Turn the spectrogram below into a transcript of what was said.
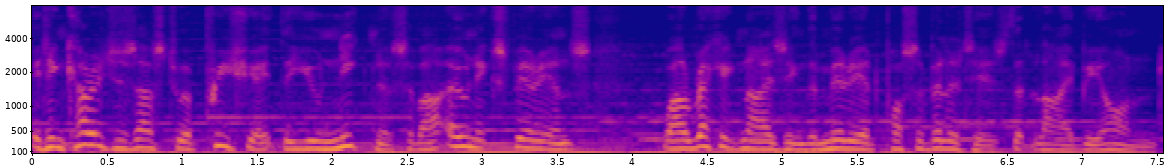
It encourages us to appreciate the uniqueness of our own experience while recognizing the myriad possibilities that lie beyond.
